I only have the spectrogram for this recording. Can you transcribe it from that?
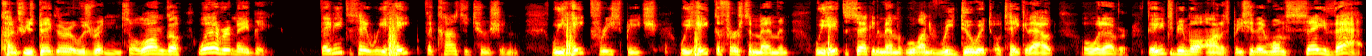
Country's bigger, it was written so long ago, whatever it may be. They need to say, we hate the Constitution. We hate free speech. We hate the First Amendment. We hate the Second Amendment. We want to redo it or take it out or whatever. They need to be more honest. But you see, they won't say that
